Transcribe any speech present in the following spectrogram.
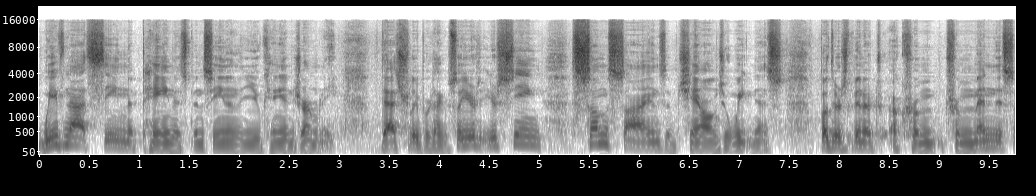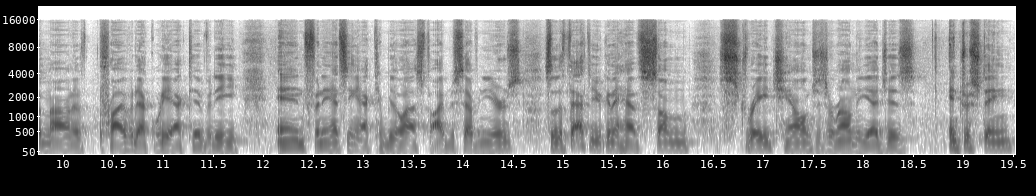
We've not seen the pain that's been seen in the U.K. and Germany. That's really protective. So you're, you're seeing some signs of challenge and weakness, but there's been a, a tremendous amount of private equity activity and financing activity the last five to seven years. So the fact that you're going to have some stray challenges around the edges interesting.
